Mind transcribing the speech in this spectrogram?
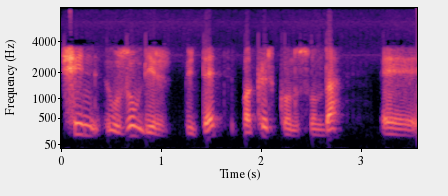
Çin uzun bir müddet bakır konusunda e,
